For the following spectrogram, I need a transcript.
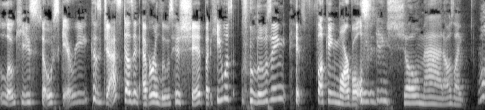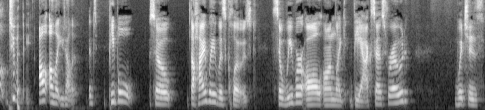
low key so scary because Jas doesn't ever lose his shit, but he was losing his fucking marbles. He was getting so mad. I was like, Well, too, I'll I'll let you tell it. It's, people, so the highway was closed. So we were all on like the access road, which is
